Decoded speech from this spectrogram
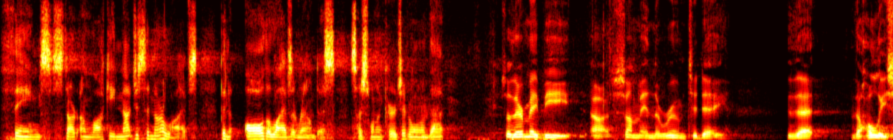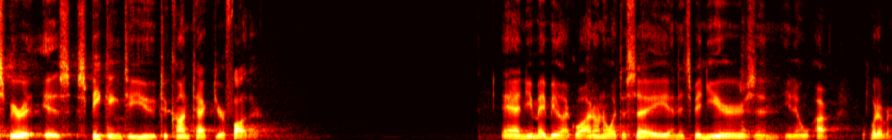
things start unlocking, not just in our lives, but in all the lives around us. So I just want to encourage everyone with that. So there may be uh, some in the room today that the Holy Spirit is speaking to you to contact your Father. And you may be like, well, I don't know what to say, and it's been years, and, you know, uh, whatever.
